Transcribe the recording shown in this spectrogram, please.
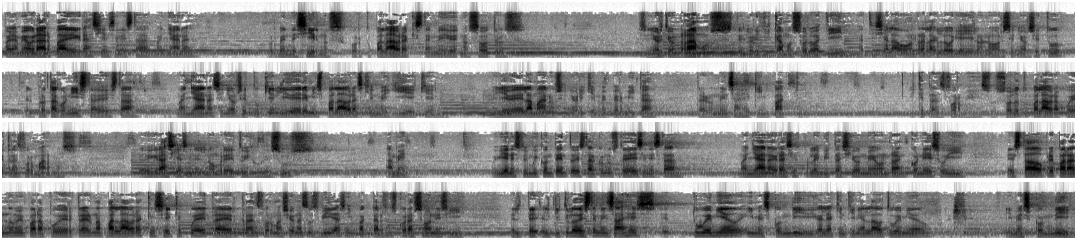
Acompáñame a orar, Padre, gracias en esta mañana por bendecirnos, por tu palabra que está en medio de nosotros. Señor, te honramos, te glorificamos solo a ti, a ti sea la honra, la gloria y el honor. Señor, sé tú el protagonista de esta mañana. Señor, sé tú quien lidere mis palabras, quien me guíe, quien me lleve de la mano, Señor, y quien me permita traer un mensaje que impacte y que transforme, Jesús. Solo tu palabra puede transformarnos. Te doy gracias en el nombre de tu Hijo Jesús. Amén. Muy bien, estoy muy contento de estar con ustedes en esta mañana. Gracias por la invitación, me honran con eso y he estado preparándome para poder traer una palabra que sé que puede traer transformación a sus vidas e impactar sus corazones. Y el, título de este mensaje es eh, Tuve miedo y me escondí. Dígale a quien tiene al lado, tuve miedo y me escondí.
